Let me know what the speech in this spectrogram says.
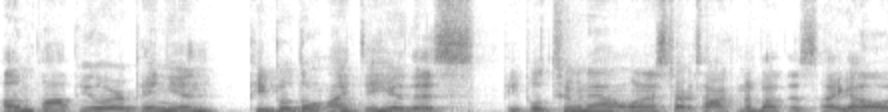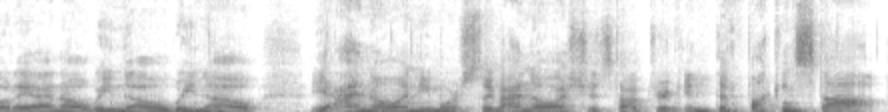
Unpopular opinion. People don't like to hear this. People tune out when I start talking about this. Like, oh yeah, I know, we know, we know. Yeah, I know I need more sleep. I know I should stop drinking. Then fucking stop.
